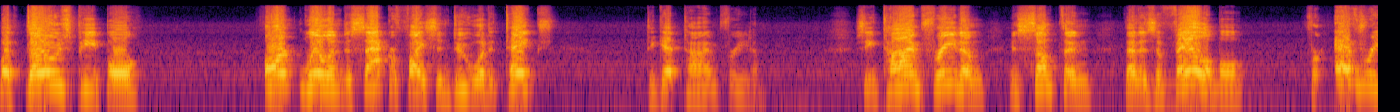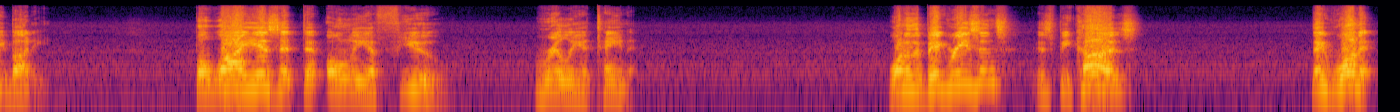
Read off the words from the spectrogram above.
But those people aren't willing to sacrifice and do what it takes to get time freedom. See, time freedom is something that is available for everybody. But why is it that only a few really attain it? One of the big reasons is because they want it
